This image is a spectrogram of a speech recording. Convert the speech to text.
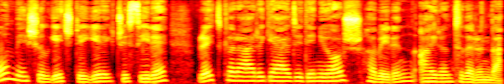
15 yıl geçtiği gerekçesiyle red kararı geldi deniyor haberin ayrıntılarında.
